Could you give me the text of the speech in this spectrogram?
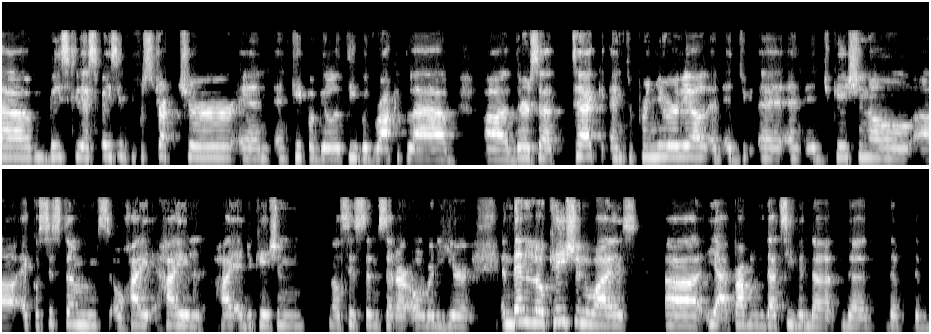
um, basically a space infrastructure and, and capability with Rocket Lab. Uh, there's a tech, entrepreneurial, and, edu uh, and educational uh, ecosystems or high, high, high educational systems that are already here. And then location-wise, uh, yeah, probably that's even the, the, the, the,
